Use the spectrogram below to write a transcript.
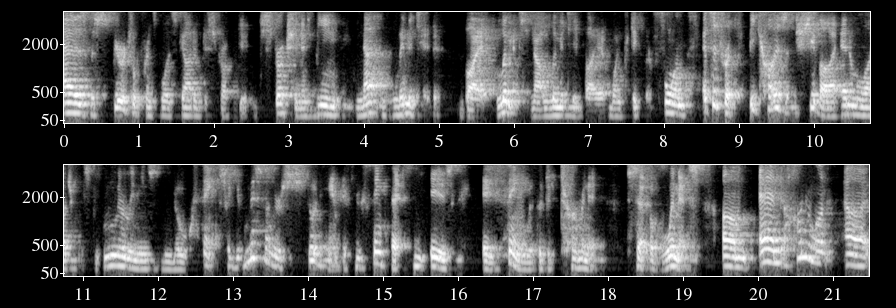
as the spiritual principle as God of destruction as being not limited by limits, not limited by one particular form, etc. Because Shiva, etymologically speaking, literally means no thing. So you've misunderstood him if you think that he is a thing with a determinate set of limits. Um, and Hanuman uh,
